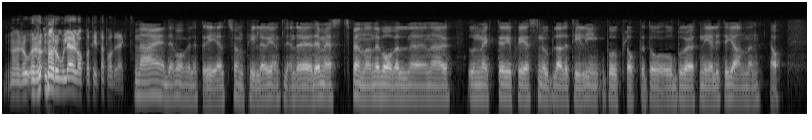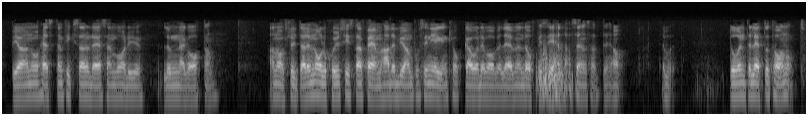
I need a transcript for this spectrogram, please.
någon, ro, någon roligare lopp att titta på direkt. Nej, det var väl ett rejält sömnpiller egentligen. Det, det mest spännande var väl eh, när Unmec Deriprea snubblade till in på upploppet och, och bröt ner lite grann, men ja, Björn och hästen fixade det, sen var det ju lugna gatan. Han avslutade 07 sista fem, hade Björn på sin egen klocka och det var väl även det officiella sen så att ja, det var, då var det inte lätt att ta något.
